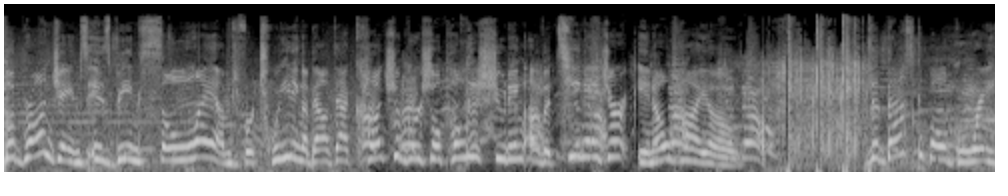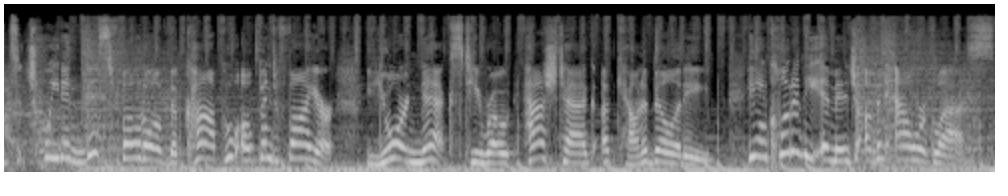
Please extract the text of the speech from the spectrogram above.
LeBron James is being slammed for tweeting about that controversial police shooting of a teenager in Ohio. The basketball great tweeted this photo of the cop who opened fire. You're next, he wrote, hashtag accountability. He included the image of an hourglass.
